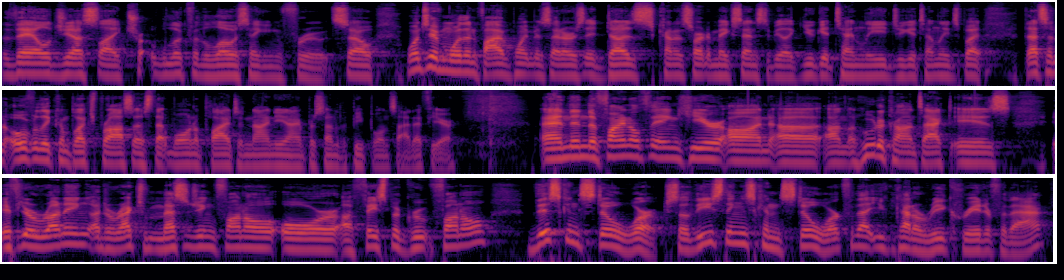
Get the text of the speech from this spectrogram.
they'll just like tr- look for the lowest hanging fruit. So once you have more than five appointment setters, it does kind of start to make sense to be like, you get 10 leads, you get 10 leads, but that's an overly complex process that won't apply to 99% of the people inside of here. And then the final thing here on uh, on the who to contact is if you're running a direct messaging funnel or a Facebook group funnel, this can still work. So these things can still work for that. You can kind of recreate it for that.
